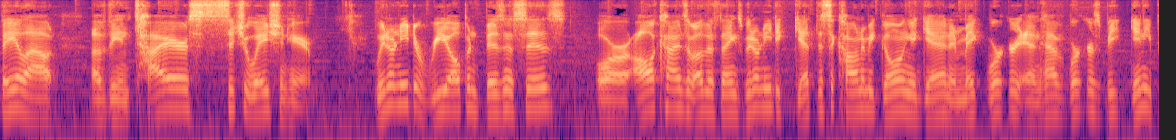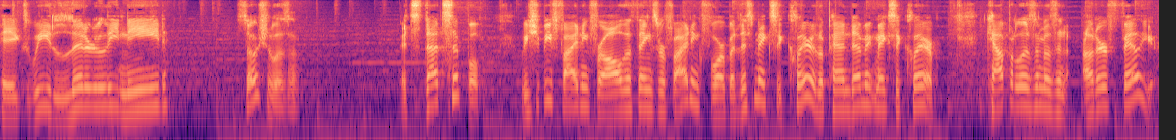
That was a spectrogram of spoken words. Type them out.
bailout of the entire situation here. We don't need to reopen businesses or all kinds of other things. We don't need to get this economy going again and make worker and have workers be guinea pigs. We literally need socialism. It's that simple. We should be fighting for all the things we're fighting for, but this makes it clear. The pandemic makes it clear. Capitalism is an utter failure.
